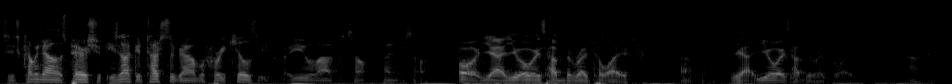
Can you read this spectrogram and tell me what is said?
So he's coming down with his parachute. He's not gonna touch the ground before he kills you. Are you allowed to self defend yourself? Oh yeah, you always have the right to life. Okay. Yeah, you always have the right to life. Okay.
